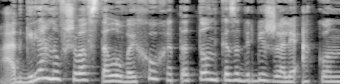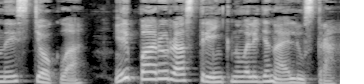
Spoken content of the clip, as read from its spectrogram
От грянувшего в столовой хохота тонко задребежали оконные стекла, и пару раз тренькнула ледяная люстра.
